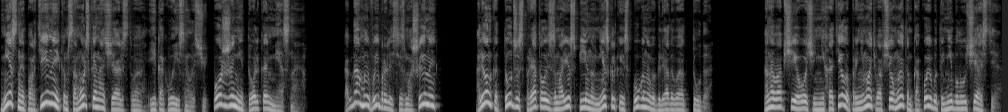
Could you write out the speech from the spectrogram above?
местное партийное и комсомольское начальство, и, как выяснилось чуть позже, не только местное. Когда мы выбрались из машины, Аленка тут же спряталась за мою спину, несколько испуганно выглядывая оттуда. Она вообще очень не хотела принимать во всем этом какое бы то ни было участие.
